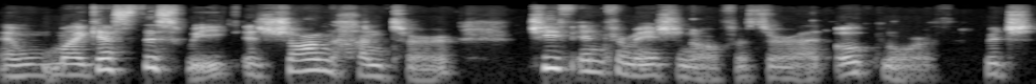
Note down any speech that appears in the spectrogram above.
and my guest this week is Sean Hunter, Chief Information Officer at OakNorth, which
